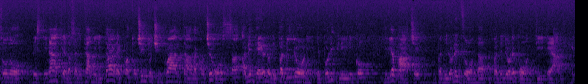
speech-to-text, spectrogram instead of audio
sono destinati alla sanità militare, 450 alla Croce Rossa, all'interno dei padiglioni del Policlinico di Via Pace, padiglione Zonda, il padiglione Ponti e altri.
